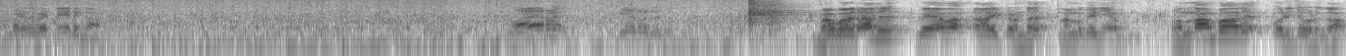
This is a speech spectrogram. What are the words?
നമ്മളിത് വെട്ടിയെടുക്കാം. വയറ് കീറരുത്. ഇപ്പോൾ വരാൽ വേവ ആയിട്ടുണ്ട്. നമുക്കിനി ഒന്നാം പാൽ ഒഴിച്ചു കൊടുക്കാം.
